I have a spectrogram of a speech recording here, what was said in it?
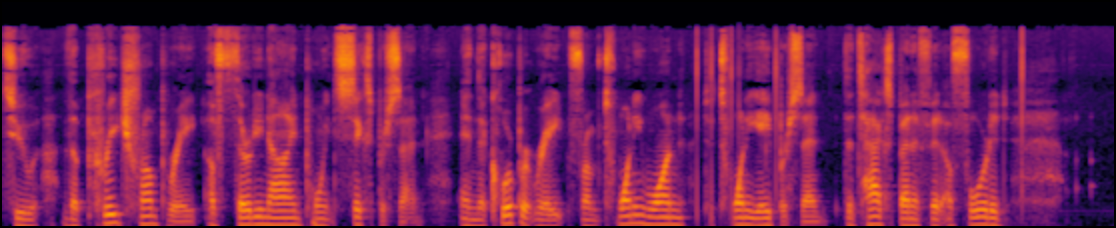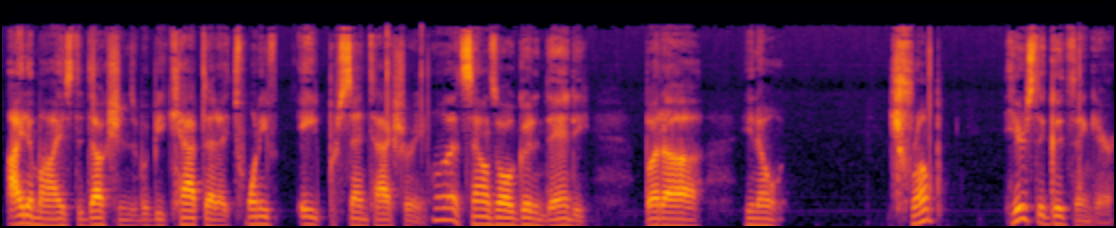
to the pre Trump rate of 39.6% and the corporate rate from 21 to 28%. The tax benefit afforded itemized deductions would be capped at a 28% tax rate. Well, that sounds all good and dandy. But, uh, you know, Trump, here's the good thing here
